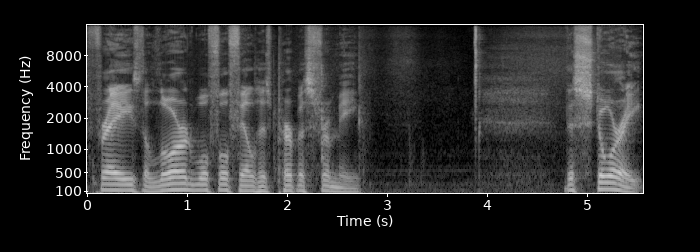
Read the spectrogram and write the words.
phrase the Lord will fulfill his purpose for me this story,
